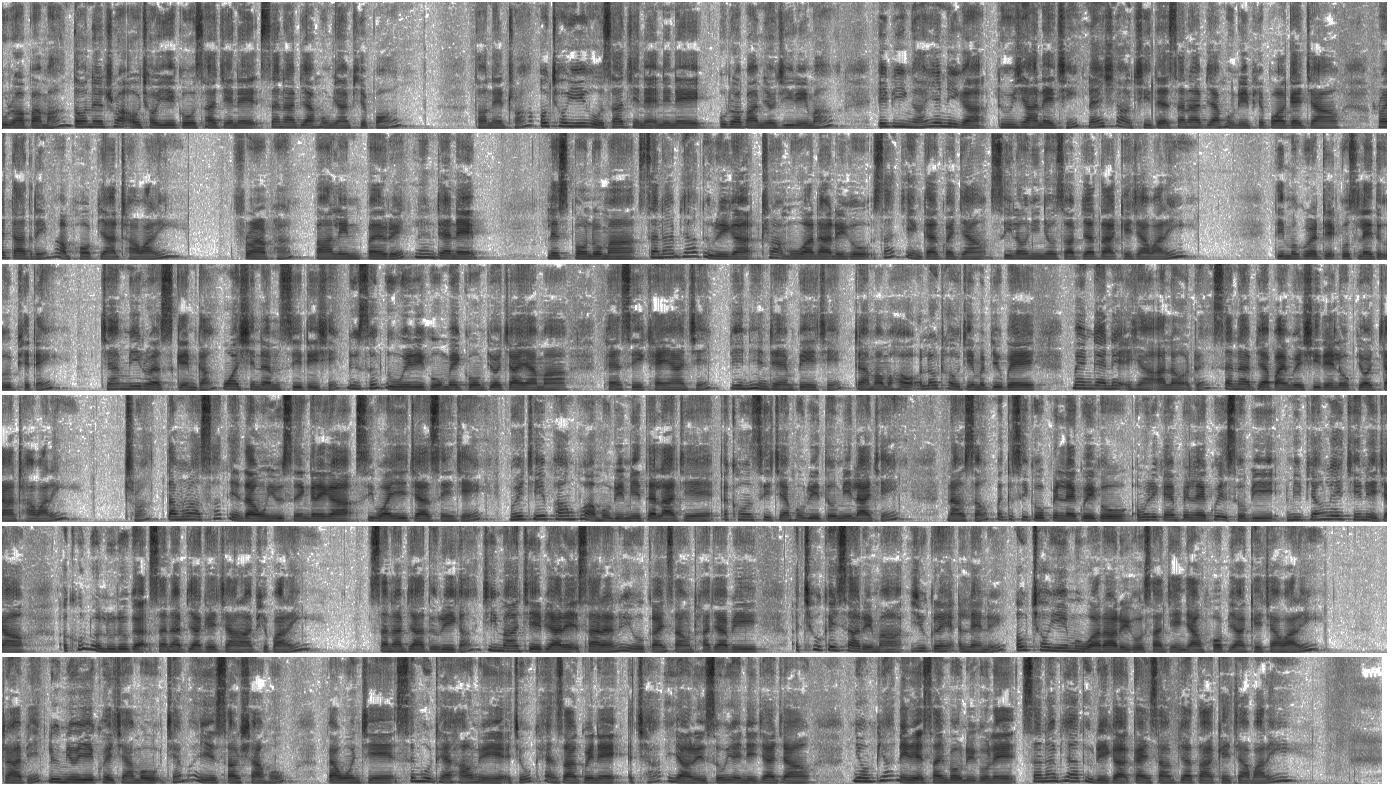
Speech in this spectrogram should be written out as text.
ဥရောပမှာဒေါ်နယ်ထရန့်အုပ်ချုပ်ရေးကိုစတင်တဲ့ဆန္ဒပြမှုများဖြစ်ပေါ်ဒေါ်နယ်ထရန့်အုပ်ချုပ်ရေးကိုစတင်တဲ့အနေနဲ့ဥရောပမြို့ကြီးတွေမှာ AP 9ရက်နေ့ကလူရာနဲ့ချီလမ်းလျှောက်ချီတဲ့ဆန္ဒပြမှုတွေဖြစ်ပွားခဲ့ကြောင်းရိုက်တာသတင်းမှဖော်ပြထားပါတယ်။ Frankfurt, Berlin, Paris, London နဲ့ Lisbon တို့မှာဆန္ဒပြသူတွေက Trump မူဝါဒတွေကိုစတင်ကန့်ကွက်ကြောင်းစီလုံးညီညွတ်စွာပြသခဲ့ကြပါတယ်။ Democratic ကိုယ်စားလှယ်သူဖြစ်တဲ့ Jamie Raskin က Washington City ရှိလူစုလူဝေးတွေကိုမိန့်ခွန်းပြောကြားရမှာဖန်စီခံရခြင်းပြည်နှင်တန်းပေးခြင်းဒါမှမဟုတ်အလုထုတ်ခြင်းမပြုဘဲမှန်ကန်တဲ့အရာအလုံးအတွက်ဆန္ဒပြပိုင်ခွင့်ရှိတယ်လို့ပြောကြားထားပါတယ်။ Trump တမရစတင်တာဝန်ယူစဉ်ကလေးကစီးပွားရေးကျဆင်းခြင်းငွေကြေးဖောင်းဖွမှုတွေမြင့်တက်လာခြင်းအခွန်စည်းကြပ်မှုတွေတိုးမြင့်လာခြင်းနောက်ဆုံးမက္ကဆီကိုပင်လယ်ကွေ့ကိုအမေရိကန်ပင်လယ်ကွေ့ဆိုပြီးအမိပြောင်းလဲခြင်းတွေကြောင့် အခုလိုလူတို့ကဆန္ဒပြခဲ့ကြတာဖြစ်ပါတယ်။ဆန္ဒပြသူတွေကကြီးမားကျယ်ပြတဲ့စာရန်တွေကိုကင်ဆောင်ထားကြပြီးအချို့ကိစ္စတွေမှာယူကရိန်းအလံတွေအုပ်ချုပ်ရေးမူဝါဒတွေကိုစတင်ကြောင်းဖော်ပြခဲ့ကြပါတယ်။ဒါ့အပြင်လူမျိုးရေးခွဲခြားမှု၊ကျန်းမာရေးစောင့်ရှောက်မှုပတ်ဝန်းကျင်စစ်မှုထမ်းဟောင်းတွေရဲ့အကျိုးခံစား권နဲ့အခြားအရာတွေစိုးရိမ်နေကြကြောင်းညွန်ပြနေတဲ့ဆိုင်းဘုတ်တွေကိုလည်းဆန္ဒပြသူတွေကကင်ဆောင်ပြသခဲ့ကြပါတယ်။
